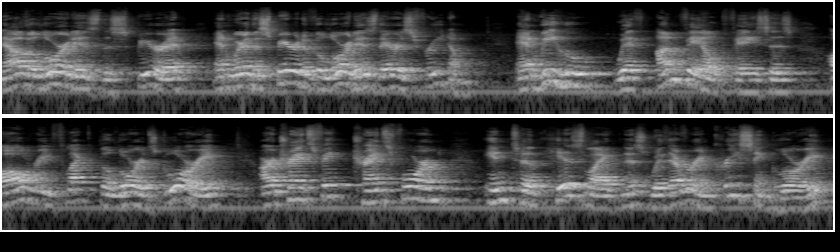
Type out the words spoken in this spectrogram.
Now the Lord is the Spirit, and where the Spirit of the Lord is, there is freedom. And we who, with unveiled faces, all reflect the Lord's glory, are transformed into his likeness with ever increasing glory,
